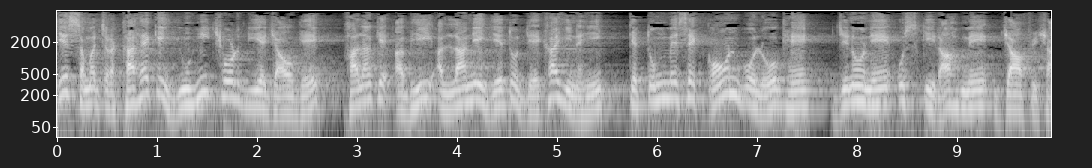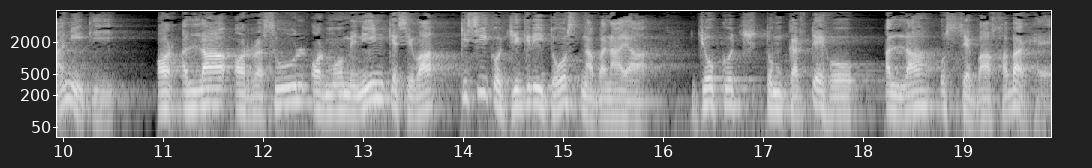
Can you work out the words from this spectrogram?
یہ سمجھ رکھا ہے کہ یوں ہی چھوڑ دیے جاؤ گے؟ حالانکہ ابھی اللہ نے یہ تو دیکھا ہی نہیں۔ کہ تم میں سے کون وہ لوگ ہیں جنہوں نے اس کی راہ میں جافشانی کی اور اللہ اور رسول اور مومنین کے سوا کسی کو جگری دوست نہ بنایا، جو کچھ تم کرتے ہو اللہ اس سے باخبر ہے۔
